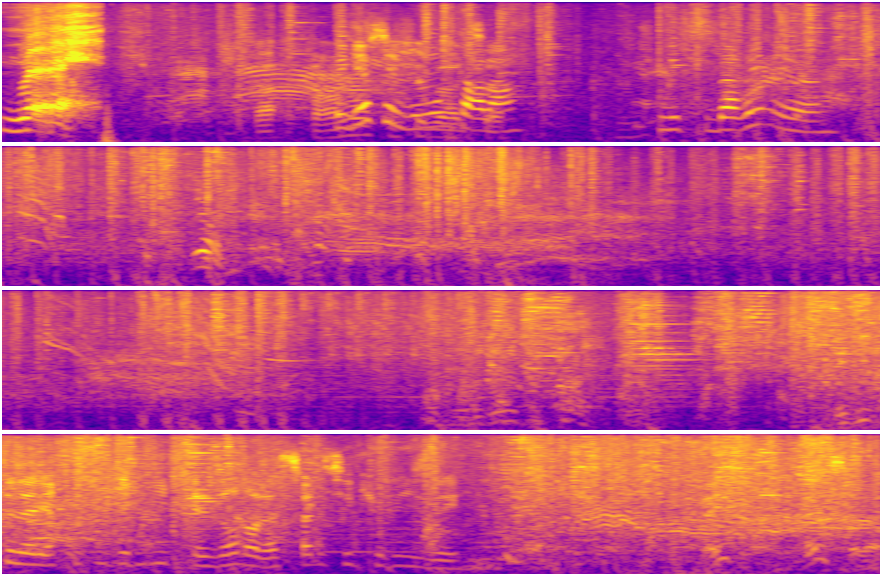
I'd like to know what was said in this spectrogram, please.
Wouah Ah, Fais gaffe, il par là. Je me suis barré, mais. euh, Merde. Évitez d'alerter tout ennemi présent dans la salle sécurisée. Ouais, ouais.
